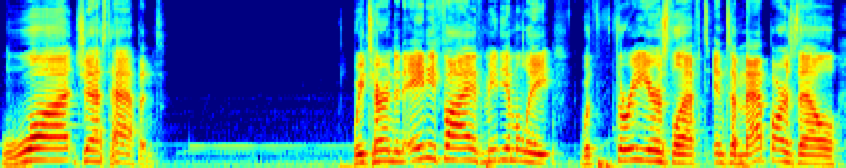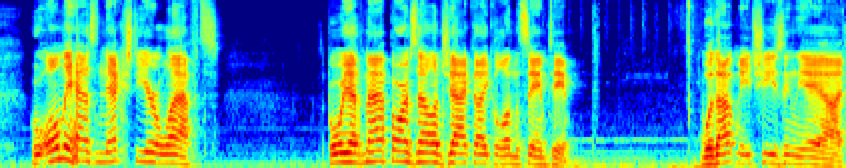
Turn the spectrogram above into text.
What just happened? We turned an 85 medium elite with three years left into Matt Barzal, who only has next year left. But we have Matt Barzal and Jack Eichel on the same team. Without me cheesing the AI.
